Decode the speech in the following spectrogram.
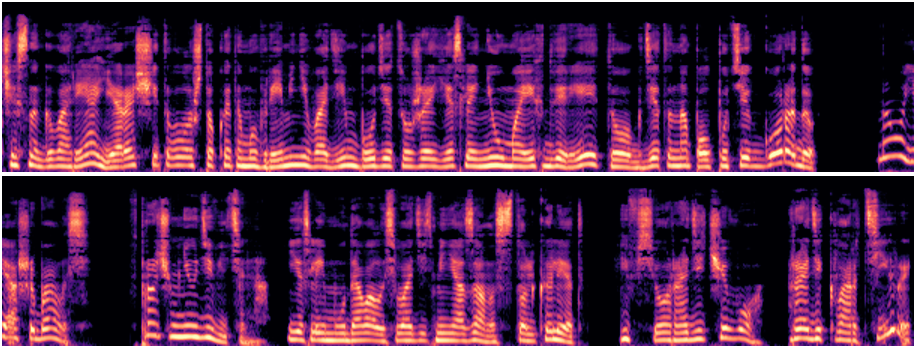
Честно говоря, я рассчитывала, что к этому времени Вадим будет уже, если не у моих дверей, то где-то на полпути к городу. Но я ошибалась. Впрочем, неудивительно, если ему удавалось водить меня за нос столько лет. И все ради чего? Ради квартиры?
